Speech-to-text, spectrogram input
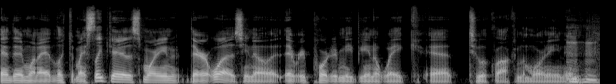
and then when I looked at my sleep data this morning, there it was. You know, it, it reported me being awake at two o'clock in the morning, and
